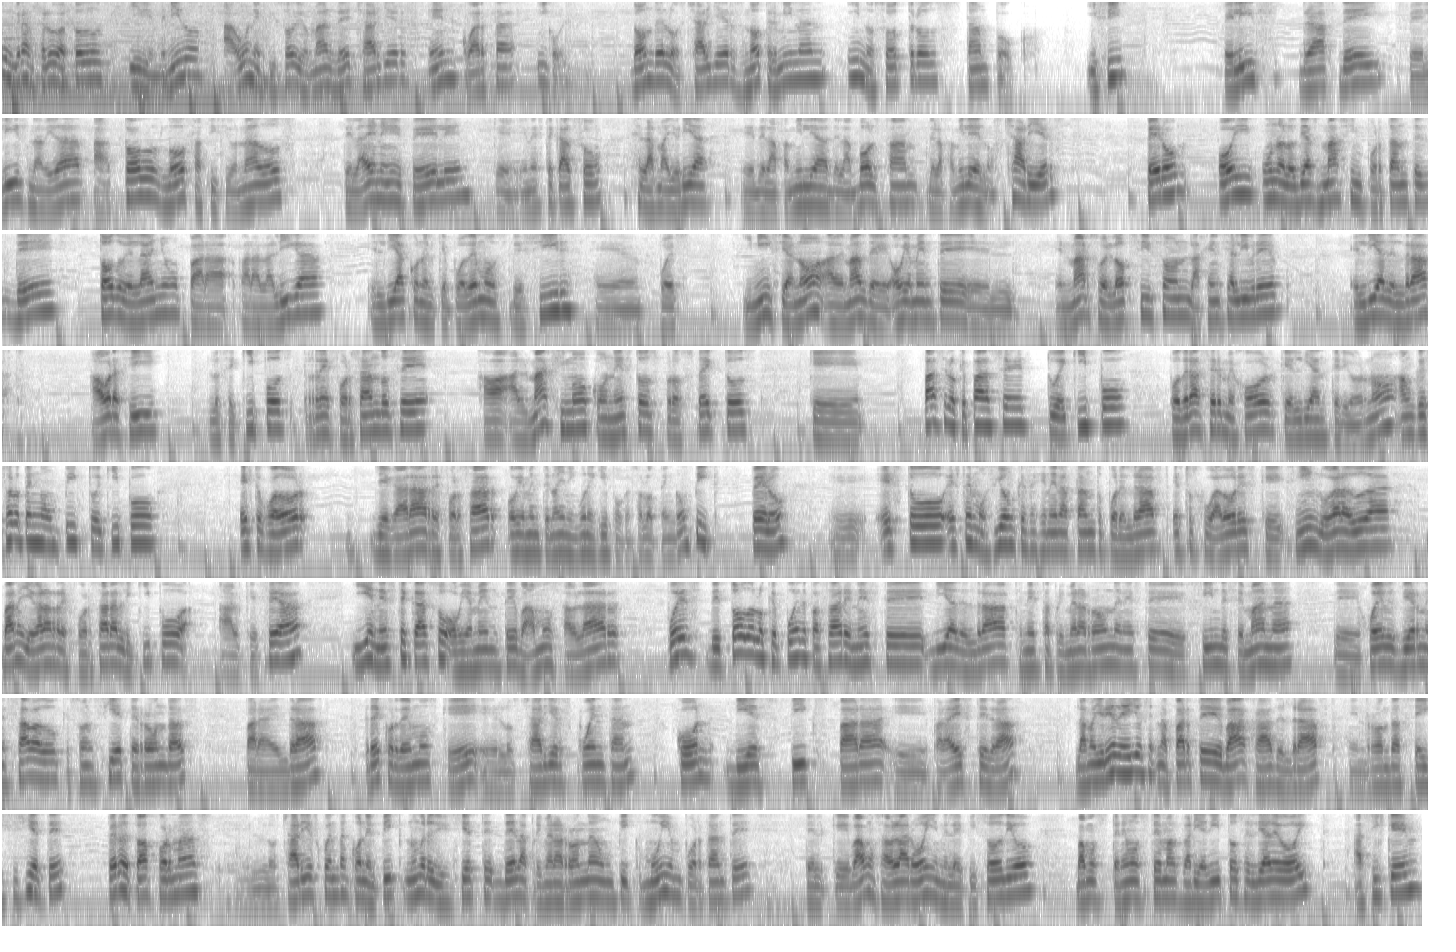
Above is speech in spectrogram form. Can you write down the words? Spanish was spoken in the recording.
Un gran saludo a todos y bienvenidos a un episodio más de Chargers en cuarta y gol, donde los Chargers no terminan y nosotros tampoco. Y sí, feliz Draft Day, feliz Navidad a todos los aficionados de la NFL, que en este caso la mayoría eh, de la familia de la Bolt Fam, de la familia de los Chargers, pero hoy uno de los días más importantes de todo el año para, la liga, el día con el que podemos decir, eh, pues inicia, ¿no? Además de, obviamente, el, en marzo el off-season, la agencia libre, el día del draft, ahora sí, los equipos reforzándose al máximo con estos prospectos que pase lo que pase, tu equipo podrá ser mejor que el día anterior, ¿no? Aunque solo tenga un pick tu equipo, este jugador llegará a reforzar. Obviamente no hay ningún equipo que solo tenga un pick, pero eh, esto, esta emoción que se genera tanto por el draft, estos jugadores que sin lugar a duda van a llegar a reforzar al equipo al que sea. Y en este caso, obviamente, vamos a hablar pues de todo lo que puede pasar en este día del draft, en esta primera ronda, en este fin de semana de jueves, viernes, sábado, que son siete rondas para el draft. Recordemos que eh, los Chargers cuentan con 10 picks para, eh, para este draft. La mayoría de ellos en la parte baja del draft, en rondas 6 y 7. Pero de todas formas, eh, los Chargers cuentan con el pick número 17 de la primera ronda. Un pick muy importante del que vamos a hablar hoy en el episodio. Vamos, tenemos temas variaditos el día de hoy. Así que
